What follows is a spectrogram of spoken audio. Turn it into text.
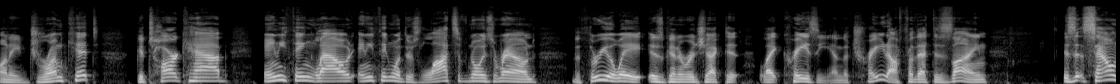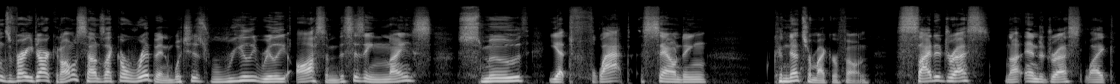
on a drum kit, guitar cab, anything loud, anything where there's lots of noise around. The 308 is going to reject it like crazy. And the trade off for that design is it sounds very dark. It almost sounds like a ribbon, which is really, really awesome. This is a nice, smooth, yet flat sounding condenser microphone. Side address, not end address like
